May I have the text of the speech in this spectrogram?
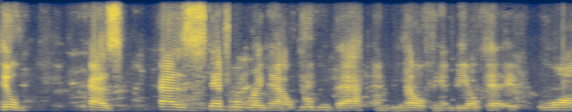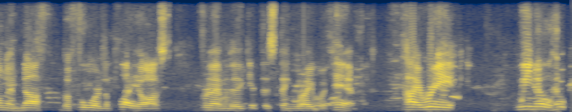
he'll, as as scheduled right now, he'll be back and be healthy and be okay long enough before the playoffs for them to get this thing right with him. Kyrie, we know he'll be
